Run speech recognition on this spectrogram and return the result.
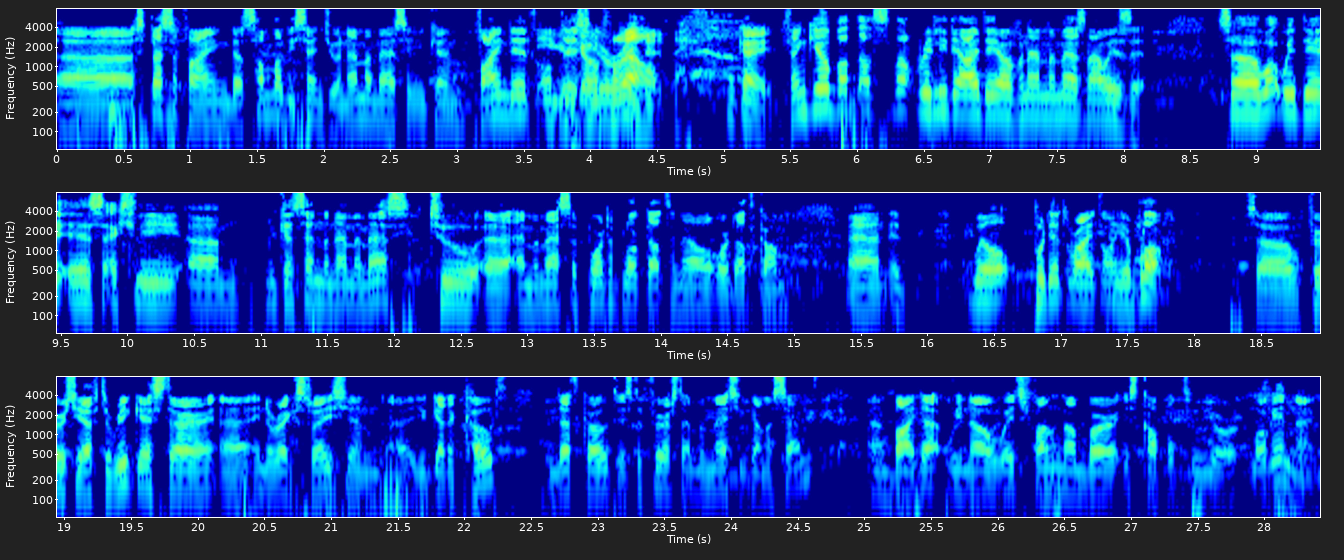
uh, specifying that somebody sent you an MMS and you can find it on You can this URL. Okay, thank you, but that's not really the idea of an MMS now, is it? So what we did is actually um, we can send an MMS to uh, MMS at portablog.nl or .com, and it will put it right on your blog. So first you have to register. Uh, in the registration, uh, you get a code, and that code is the first MMS you're gonna send. And by that, we know which phone number is coupled to your login name,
